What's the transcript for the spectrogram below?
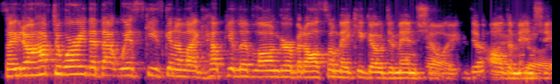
So you don't have to worry that that whiskey is going to like help you live longer, but also make you go dementia, all dementia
